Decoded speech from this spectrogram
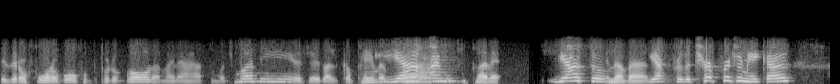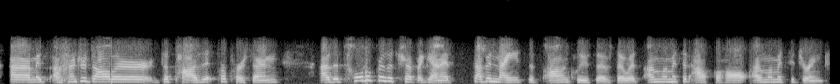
is it affordable for people to go that might not have too much money? Is it like a payment Yeah, plan? I'm- you plan it yeah. So in advance? Yep, for the trip for Jamaica, um, it's a hundred dollar deposit per person. Uh, the total for the trip, again, it's seven nights. It's all inclusive, so it's unlimited alcohol, unlimited drinks,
